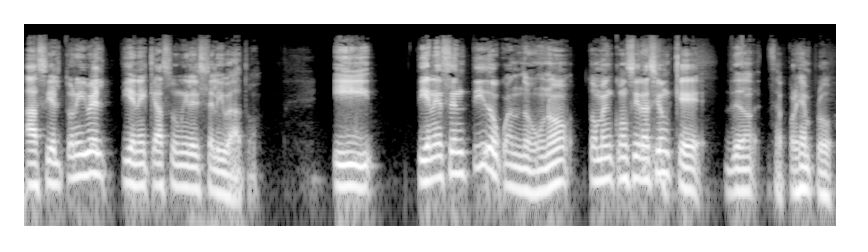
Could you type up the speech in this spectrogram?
a cierto nivel, tiene que asumir el celibato. Y tiene sentido cuando uno toma en consideración que, de- o sea, por ejemplo,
